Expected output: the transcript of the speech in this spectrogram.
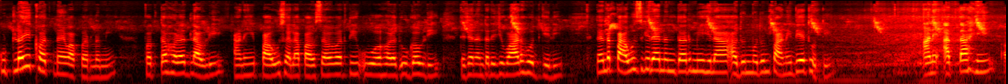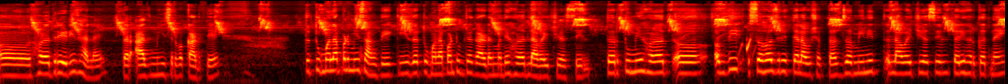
कुठलंही खत नाही वापरलं मी. फक्त हळद लावली आणि पाऊस आला पावसावरती उ हळद उगवली त्याच्यानंतर त्याची वाढ होत गेली. त्यानंतर पाऊस गेल्यानंतर मी हिला अधूनमधून पाणी देत होती. आणि आत्ता ही हळद रेडी झाला आहे तर आज मी ही सर्व काढते. तर तुम्हाला पण मी सांगते की जर तुम्हाला पण तुमच्या गार्डनमध्ये हळद लावायची असेल तर तुम्ही हळद अगदी सहजरित्या लावू शकता. जमिनीत लावायची असेल तरी हरकत नाही.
